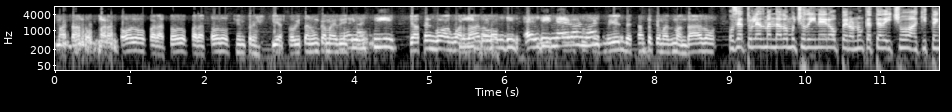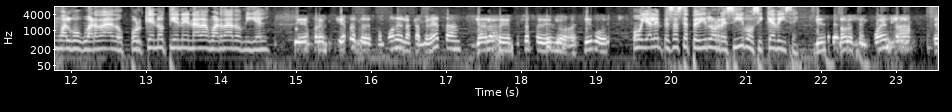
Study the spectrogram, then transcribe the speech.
mandando para todo, para todo, para todo, siempre. Y hasta ahorita nunca me ha dicho, Bueno, sí. ya tengo aguardado. Sí, pero el di- el dinero no es- mil de tanto que me has mandado. O sea, tú le has mandado mucho dinero, pero nunca te ha dicho, aquí tengo algo guardado. ¿Por qué no tiene nada guardado, Miguel? Siempre, siempre se descompone la camioneta. Ya le empecé a pedir los recibos. O ya le empezaste a pedir los recibos, ¿y qué dice? Dice que no los encuentra. De-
